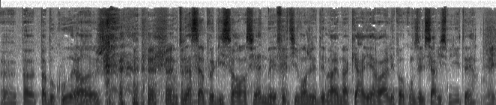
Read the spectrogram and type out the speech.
Euh, pas, pas, beaucoup. Alors, en tout cas, c'est un peu de l'histoire ancienne, mais effectivement, j'ai démarré ma carrière à l'époque. On faisait le service militaire. Oui.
